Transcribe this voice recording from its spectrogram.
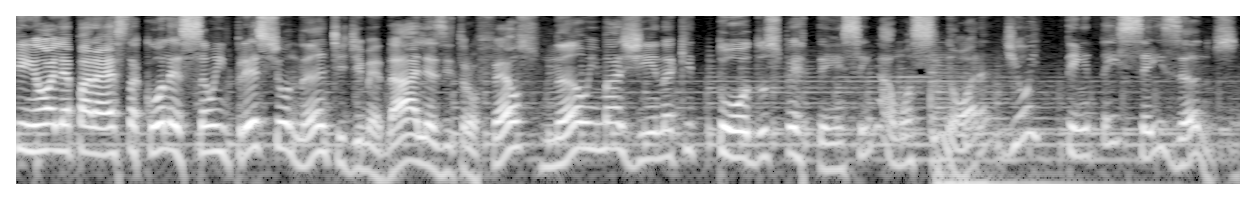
Quem olha para esta coleção impressionante de medalhas e troféus não imagina que todos pertencem a uma senhora de 86 anos.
